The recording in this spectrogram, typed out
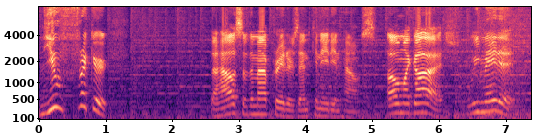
You fricker! The house of the map creators and Canadian house. Oh my gosh, we made it!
